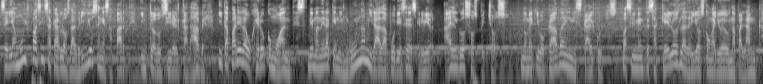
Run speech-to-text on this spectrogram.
sería muy fácil sacar los ladrillos en esa parte, introducir el cadáver y tapar el agujero como antes, de manera que ninguna mirada pudiese describir algo sospechoso. No me equivocaba en mis cálculos. Fácilmente saqué los ladrillos con ayuda de una palanca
